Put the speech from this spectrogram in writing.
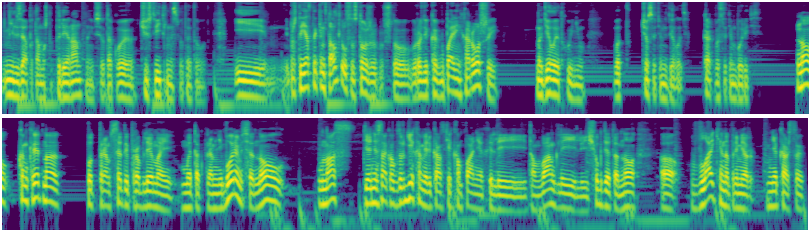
нельзя, потому что толерантно и все такое, чувствительность вот это вот. И просто я с таким сталкивался тоже, что вроде как бы парень хороший, но делает хуйню. Вот что с этим делать? Как вы с этим боретесь? Ну, конкретно вот прям с этой проблемой мы так прям не боремся, но у нас, я не знаю, как в других американских компаниях или там в Англии или еще где-то, но э, в лайке, например, мне кажется,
